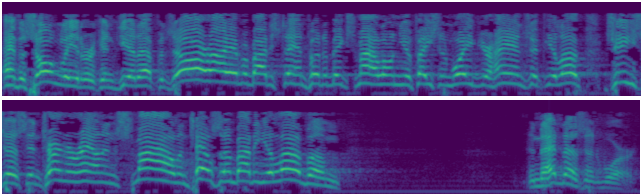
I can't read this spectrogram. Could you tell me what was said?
And the song leader can get up and say, all right, everybody stand, put a big smile on your face and wave your hands if you love Jesus and turn around and smile and tell somebody you love them. And that doesn't work.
